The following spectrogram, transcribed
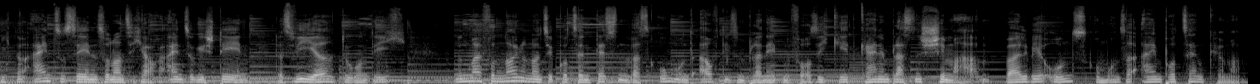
nicht nur einzusehen, sondern sich auch einzugestehen, dass wir, du und ich, nun mal von 99% dessen, was um und auf diesem Planeten vor sich geht, keinen blassen Schimmer haben, weil wir uns um unser 1% kümmern.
